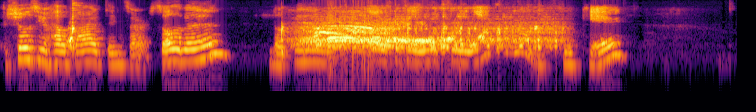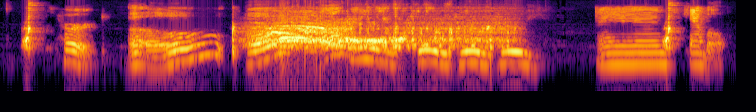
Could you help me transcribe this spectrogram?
It shows you how bad things are. Sullivan, looking. Okay. Herd. Uh-oh. Oh, oh, beauty. And Campbell. Oh.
